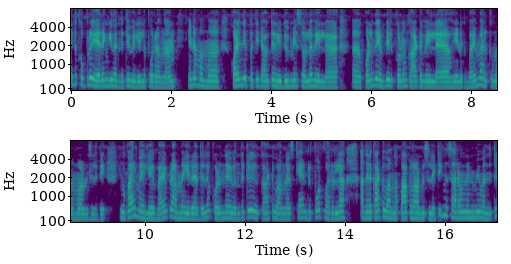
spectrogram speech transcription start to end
இதுக்கப்புறம் இறங்கி வந்துட்டு வெளியில் போகிறாங்க என்னம்மாம்மா குழந்தைய பற்றி டாக்டர் எதுவுமே சொல்லவே இல்லை. குழந்தை எப்படி இருக்கணும் காட்டவே இல்லை. எனக்கு பயமாக இருக்குமாம்மா அப்படின்னு சொல்லிட்டு. இங்கே பாரு மயிலே பயப்படாமல் இரு. அதெல்லாம் குழந்தைய வந்துட்டு காட்டுவாங்க. ஸ்கேன் ரிப்போர்ட் வரும்ல அதில் காட்டுவாங்க பார்க்கலாம் அப்படின்னு சொல்லிட்டு. இங்கே சரவணனுமே வந்துட்டு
